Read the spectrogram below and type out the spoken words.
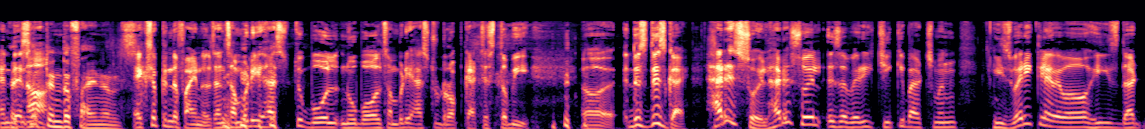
And then except हाँ, in the finals except in the finals, and somebody has to bowl no ball, somebody has to drop catches. Tabi, uh, this this guy Haris Sohail. Haris Sohail is a very cheeky batsman. He's very clever. He's that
